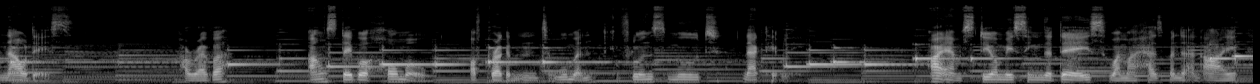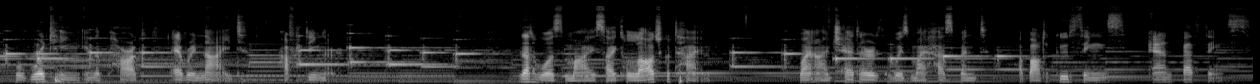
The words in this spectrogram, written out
nowadays. However, unstable hormone of pregnant women influence mood negatively. I am still missing the days when my husband and I were working in the park every night after dinner. That was my psychological time when I chatted with my husband about good things and bad things.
